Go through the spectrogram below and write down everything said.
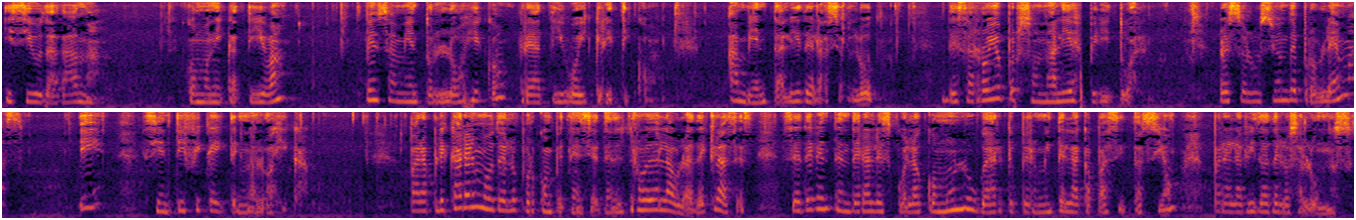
y ciudadana, comunicativa, pensamiento lógico, creativo y crítico, ambiental y de la salud, desarrollo personal y espiritual, resolución de problemas y científica y tecnológica. Para aplicar el modelo por competencia dentro del aula de clases, se debe entender a la escuela como un lugar que permite la capacitación para la vida de los alumnos,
